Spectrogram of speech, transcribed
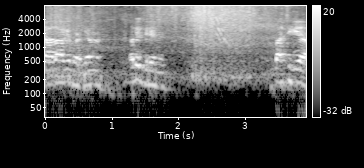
ज़्यादा आगे बढ़ गया मैं। अरे ग्रेनेड बच गया।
